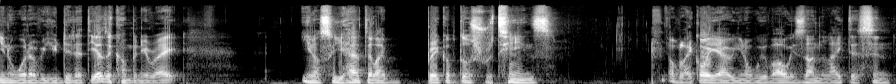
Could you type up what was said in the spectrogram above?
you know whatever you did at the other company right you know so you have to like break up those routines of like, oh yeah, you know, we've always done like this in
